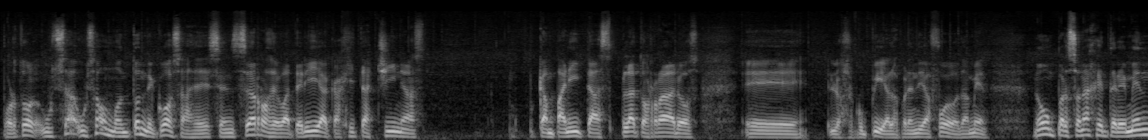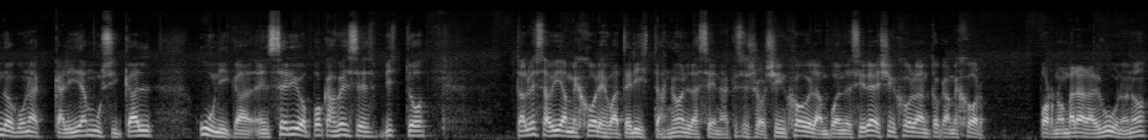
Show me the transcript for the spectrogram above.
por todo. Usaba, un montón de cosas, de cencerros de batería, cajitas chinas, campanitas, platos raros. Eh, los escupía, los prendía a fuego también. Un personaje tremendo con una calidad musical única. En serio, pocas veces visto. Tal vez había mejores bateristas ¿no? en la escena. ¿Qué sé yo? Jim Hoglan pueden decir, eh, Jim Hoglan toca mejor, por nombrar alguno, ¿no?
